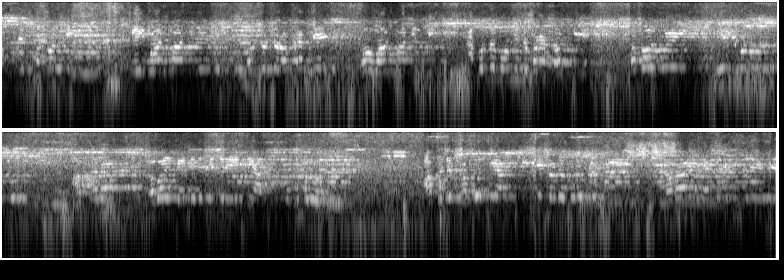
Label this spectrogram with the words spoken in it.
আপনাদের সকলকে এই ওয়াজ মাহফিলের সৌন্দর্য রক্ষার্থে ও ওয়াজ মাহফিলকে বর্ণিত করার লক্ষ্যে সকলকে আপনারা সবাই প্যান্ডেলের ভিতরে এসে আসন করুন। আপনাদের সকলকে আমি বিশেষভাবে অনুরোধ করছি, সবাই প্যান্ডেলের ভিতরে এসে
